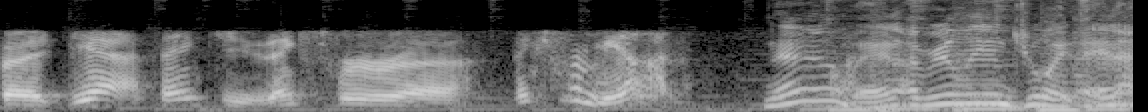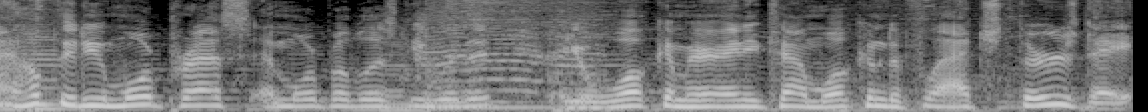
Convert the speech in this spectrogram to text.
but yeah, thank you. Thanks for uh, thanks for me on. No, man, I really enjoyed it. And I hope they do more press and more publicity with it. You're welcome here anytime. Welcome to Flatch Thursday,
